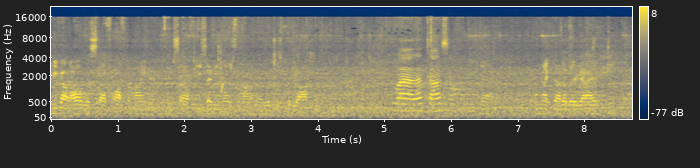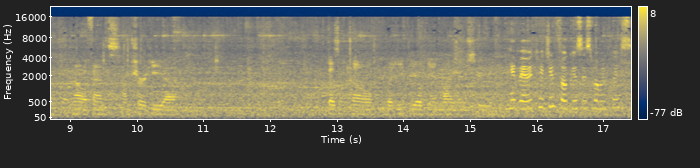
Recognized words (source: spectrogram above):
he got all the stuff off the miner himself. He said he knows the miner, which is pretty awesome. Wow, that's awesome. Yeah, unlike that other guy. No offense, I'm sure he uh, doesn't know the Ethiopian miners who. Hey, baby, could you focus this for me, please?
